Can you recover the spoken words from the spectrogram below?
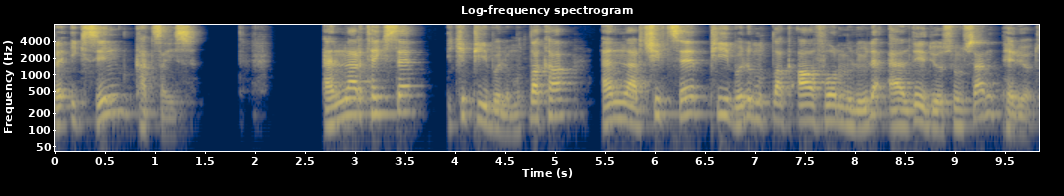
ve x'in katsayısı. N'ler tekse 2 pi bölü mutlaka, n'ler çiftse pi bölü mutlak a formülüyle elde ediyorsun sen periyodu.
